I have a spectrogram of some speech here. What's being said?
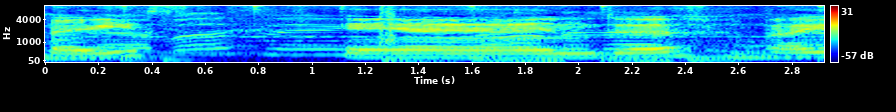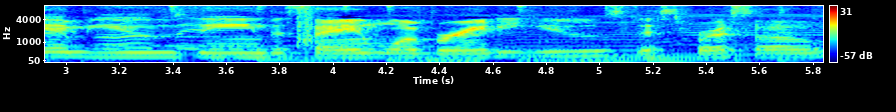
face. And I am using the same one Brandy used, Espresso.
